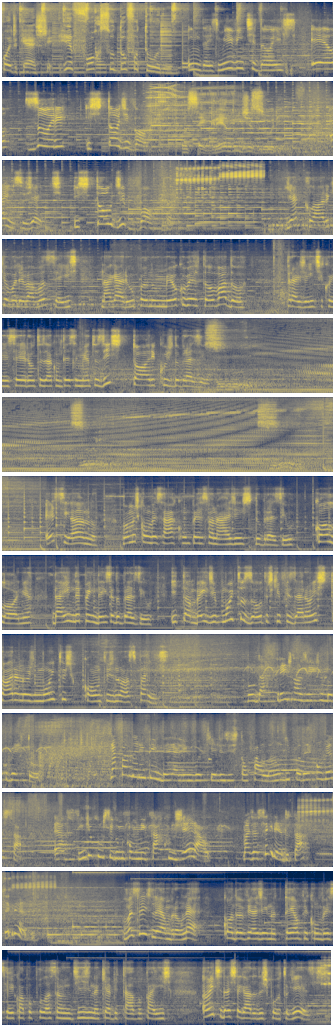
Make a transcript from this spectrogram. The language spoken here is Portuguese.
Podcast Reforço do Futuro. Em 2022, eu, Zuri, estou de volta. O segredo de Zuri. É isso, gente. Estou de volta. E é claro que eu vou levar vocês na garupa no meu cobertor voador pra gente conhecer outros acontecimentos históricos do Brasil. Zuri. Esse ano, vamos conversar com personagens do Brasil, colônia, da independência do Brasil e também de muitos outros que fizeram história nos muitos contos do nosso país. Vou dar três nozinhos no meu cobertor. Pra poder entender a língua que eles estão falando e poder conversar. É assim que eu consigo me comunicar com geral. Mas é segredo, tá? Segredo. Vocês lembram, né? Quando eu viajei no tempo e conversei com a população indígena que habitava o país antes da chegada dos portugueses?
